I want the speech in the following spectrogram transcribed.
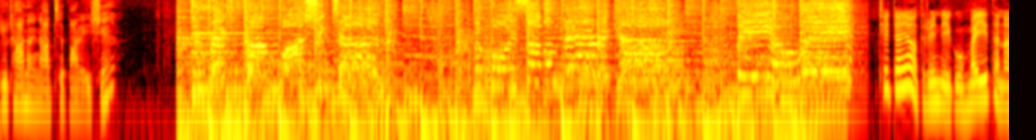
ယူထားနိုင်တာဖြစ်ပါတယ်ရှင်။ Direct from Washington ထိတ်တန့်ရောက်သတင်းတွေကိုမအေးတနာ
